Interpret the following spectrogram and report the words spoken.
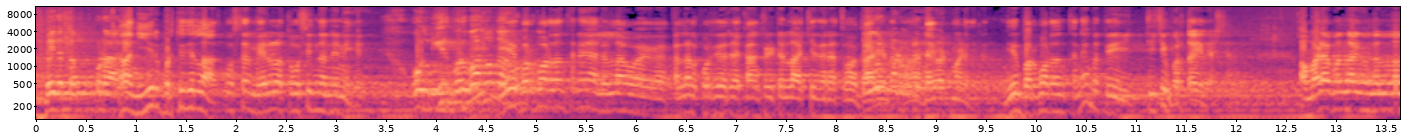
ಅದು ಬೇಗ ತಂಪು ಕೂಡ ಆ ನೀರು ಬರ್ತಿದ್ದಿಲ್ಲ. ಅದಕ್ಕೋಸ್ಕರ ಮೇಲೆಲ್ಲ ತೋರಿಸಿದ್ ನಾನು ನಿನಗೆ. ಓ ನೀರು ಬರಬಾರ್ದು ಅಂತ ನೀರು ಬರಬಾರ್ದು ಅಂತಾನೆ ಅಲ್ಲೆಲ್ಲ ಕಲ್ಲಲ್ಲಿ ಕೊರೆದಿದ್ದಾರೆ ಕಾಂಕ್ರೀಟ್ ಎಲ್ಲ ಹಾಕಿದ್ದಾರೆ ಅಥವಾ ಗಾಳಿ. ಡೈವರ್ಟ್ ಮಾಡಿದ್ದಾರೆ. ನೀರು ಬರಬಾರ್ದು ಅಂತಾನೆ ಮತ್ತೆ ಇತ್ತೀಚೆಗೆ ಬರ್ತಾ ಇದೆ ಅಷ್ಟೇ. ಆ ಮಳೆ ಬಂದಾಗ ಇವನ್ನೆಲ್ಲ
